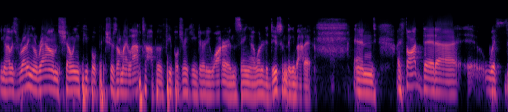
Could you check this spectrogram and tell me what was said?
you know I was running around showing people pictures on my laptop of people drinking dirty water and saying I wanted to do something about it. And I thought that uh, with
